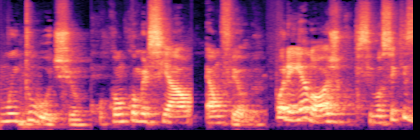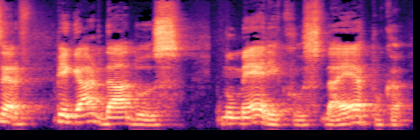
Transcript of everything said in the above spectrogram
muito útil. O quão comercial é um feudo. Porém, é lógico que se você quiser pegar dados numéricos da época,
